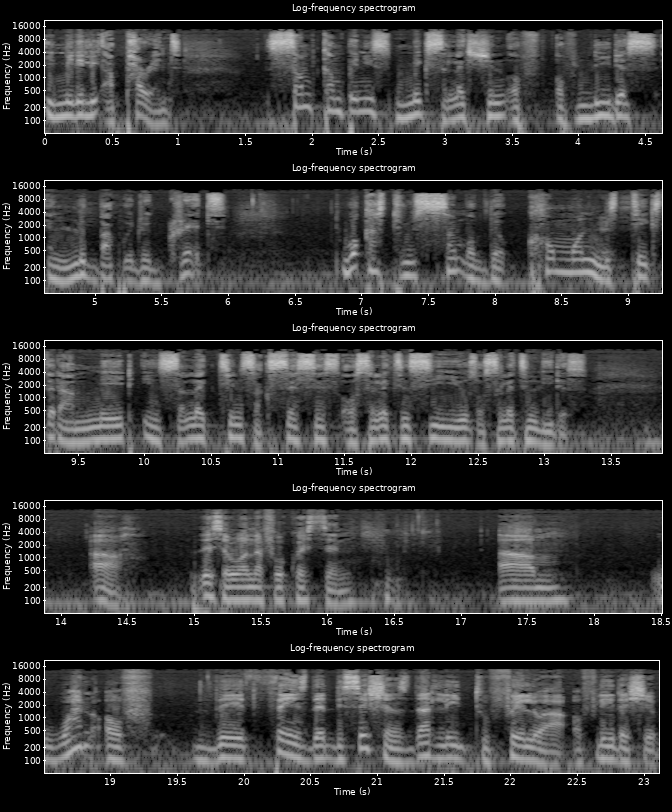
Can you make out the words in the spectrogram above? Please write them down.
immediately apparent some companies make selection of, of leaders and look back with regret walk us through some of the common mistakes that are made in selecting successors or selecting CEOs or selecting leaders? Ah, this is a wonderful question. Um, one of the things, the decisions that lead to failure of leadership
